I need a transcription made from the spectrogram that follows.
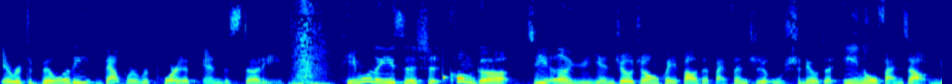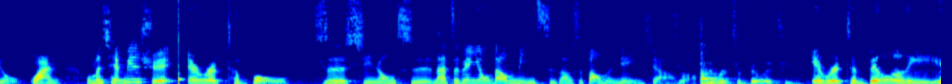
irritability that were reported in the study. 题目的意思是空格饥饿与研究中回报的百分之五十六的易怒烦躁有关。我们前面学 irritable 是形容词，那这边用到名词，老师帮我们念一下好不好 irritability.？irritability。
